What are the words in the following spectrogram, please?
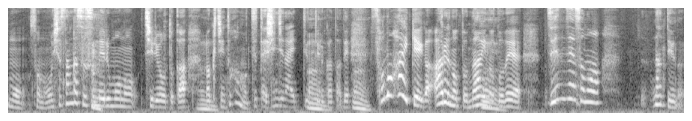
うん。もうそのお医者さんが勧めるもの、治療とかうん。ワクチンとかも絶対信じないって言ってる方で、うん。その背景があるのとないのとで、全然そのなんていうの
